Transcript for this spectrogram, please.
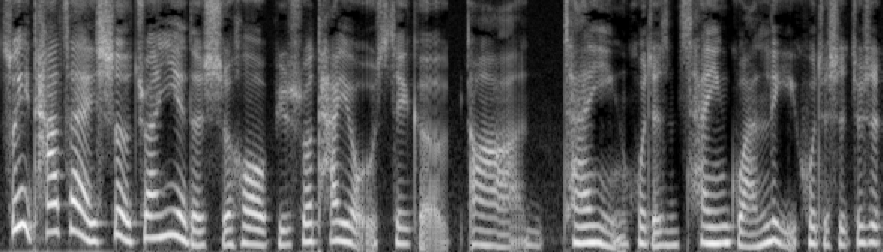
所以他在设专业的时候，比如说他有这个啊、餐饮或者是餐饮管理，或者是就是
